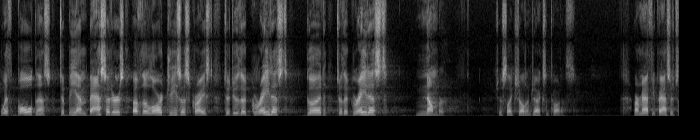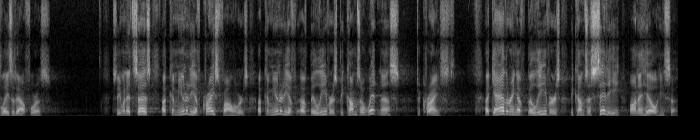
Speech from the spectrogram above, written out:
with boldness to be ambassadors of the Lord Jesus Christ to do the greatest good to the greatest number, just like Sheldon Jackson taught us. Our Matthew passage lays it out for us. See, when it says a community of Christ followers, a community of, of believers becomes a witness to Christ. A gathering of believers becomes a city on a hill, he said.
